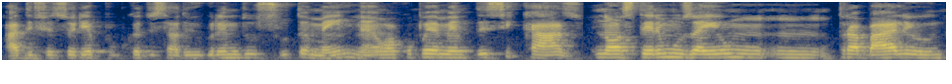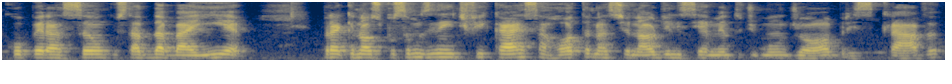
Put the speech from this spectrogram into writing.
a Defensoria Pública do Estado do Rio Grande do Sul também, né, o acompanhamento desse caso. Nós teremos aí um, um trabalho em cooperação com o Estado da Bahia para que nós possamos identificar essa rota nacional de aliciamento de mão de obra escrava.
